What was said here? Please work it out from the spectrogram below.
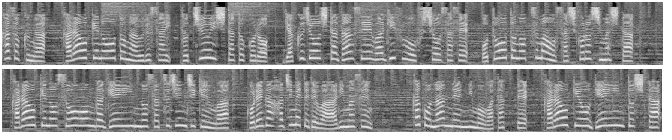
家族が、カラオケの音がうるさい、と注意したところ、逆上した男性は義父を負傷させ、弟の妻を刺し殺しました。カラオケの騒音が原因の殺人事件は、これが初めてではありません。過去何年にもわたってカラオケを原因とした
